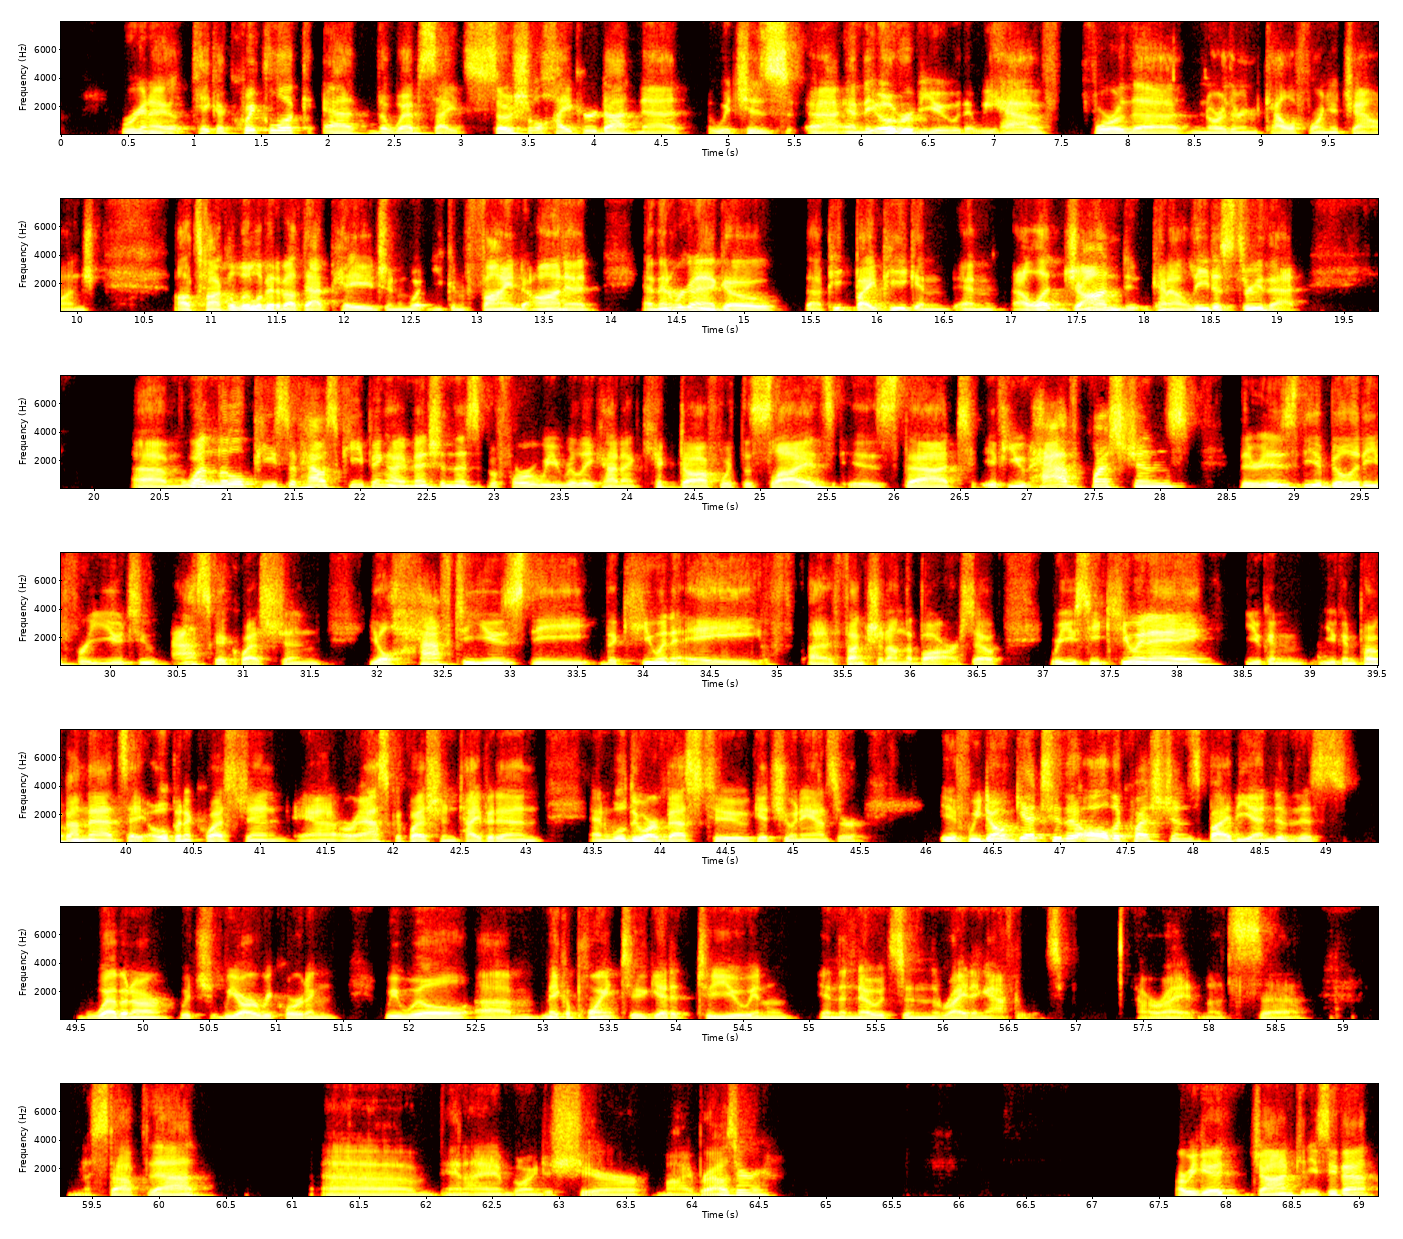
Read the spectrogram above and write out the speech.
We're going to take a quick look at the website socialhiker.net, which is uh, and the overview that we have for the Northern California Challenge. I'll talk a little bit about that page and what you can find on it. And then we're going to go uh, peak by peak and, and I'll let John kind of lead us through that. Um, one little piece of housekeeping, I mentioned this before we really kind of kicked off with the slides, is that if you have questions, there is the ability for you to ask a question. You'll have to use the, the Q&A uh, function on the bar. So where you see Q&A, you can you can poke on that, say open a question uh, or ask a question, type it in, and we'll do our best to get you an answer. If we don't get to the, all the questions by the end of this webinar, which we are recording, we will um, make a point to get it to you in, in the notes and the writing afterwards. All right, let's, uh, I'm gonna stop that. Um, and I am going to share my browser. Are we good? John, can you see that?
